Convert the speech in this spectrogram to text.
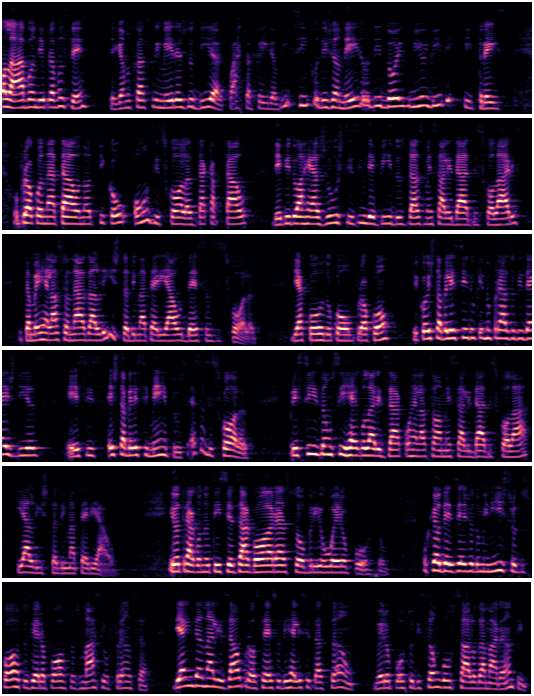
Olá, bom dia para você. Chegamos com as primeiras do dia, quarta-feira, 25 de janeiro de 2023. O Procon Natal notificou 11 escolas da capital devido a reajustes indevidos das mensalidades escolares e também relacionado à lista de material dessas escolas. De acordo com o Procon, ficou estabelecido que no prazo de 10 dias esses estabelecimentos, essas escolas, precisam se regularizar com relação à mensalidade escolar e à lista de material. Eu trago notícias agora sobre o aeroporto, porque o desejo do ministro dos Portos e Aeroportos, Márcio França, de ainda analisar o processo de relicitação do aeroporto de São Gonçalo da Amarante,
